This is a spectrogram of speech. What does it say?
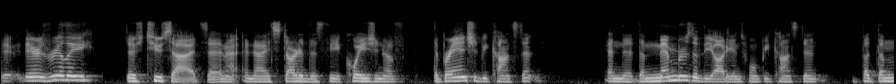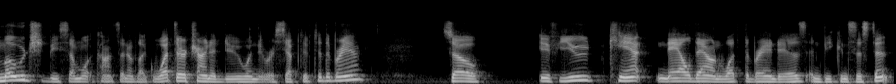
there's really there's two sides, and I, and I started this the equation of the brand should be constant, and the the members of the audience won't be constant, but the mode should be somewhat constant of like what they're trying to do when they're receptive to the brand. So if you can't nail down what the brand is and be consistent,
